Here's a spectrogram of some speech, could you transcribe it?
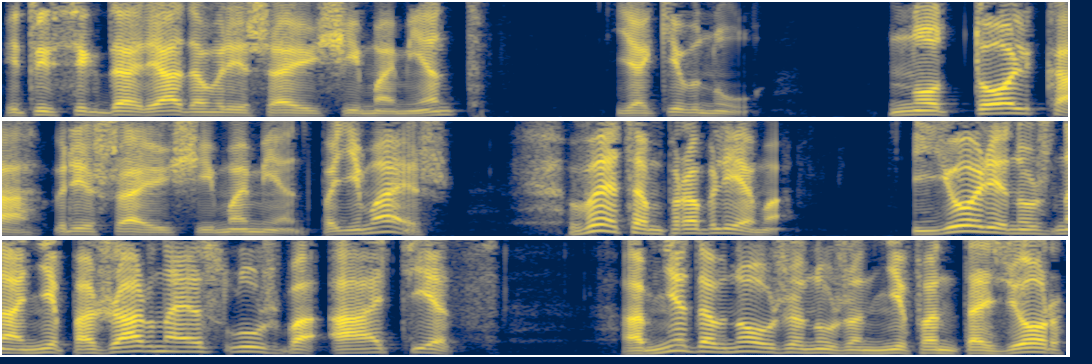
и ты всегда рядом в решающий момент. Я кивнул. Но только в решающий момент, понимаешь? В этом проблема. Йоле нужна не пожарная служба, а отец. А мне давно уже нужен не фантазер,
